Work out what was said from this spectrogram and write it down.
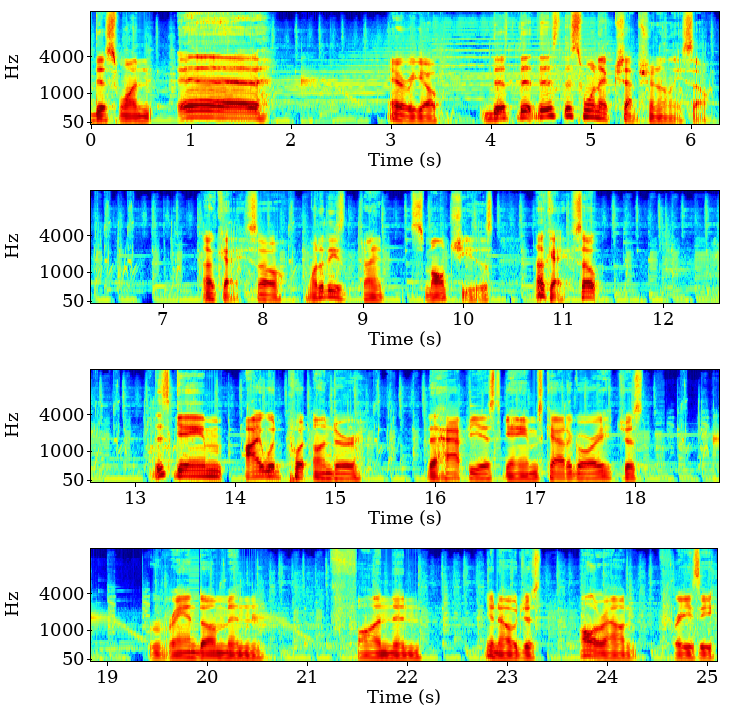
this one, eh, there we go. This, this, this one exceptionally so. Okay, so what are these giant small cheeses? Okay, so this game I would put under the happiest games category, just random and fun and, you know, just all around crazy.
